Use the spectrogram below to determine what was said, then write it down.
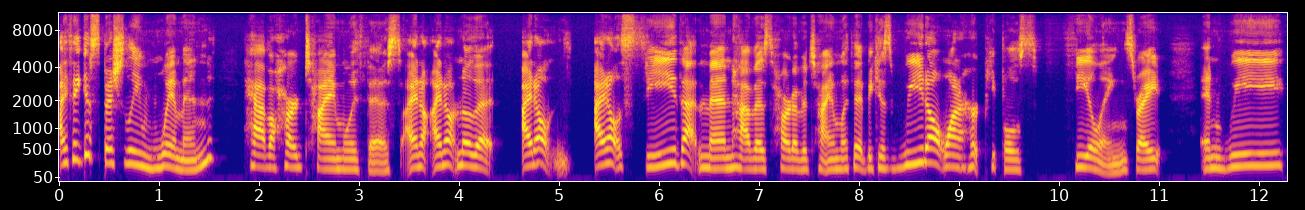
I think especially women have a hard time with this. I don't I don't know that I don't I don't see that men have as hard of a time with it because we don't want to hurt people's feelings, right? And we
